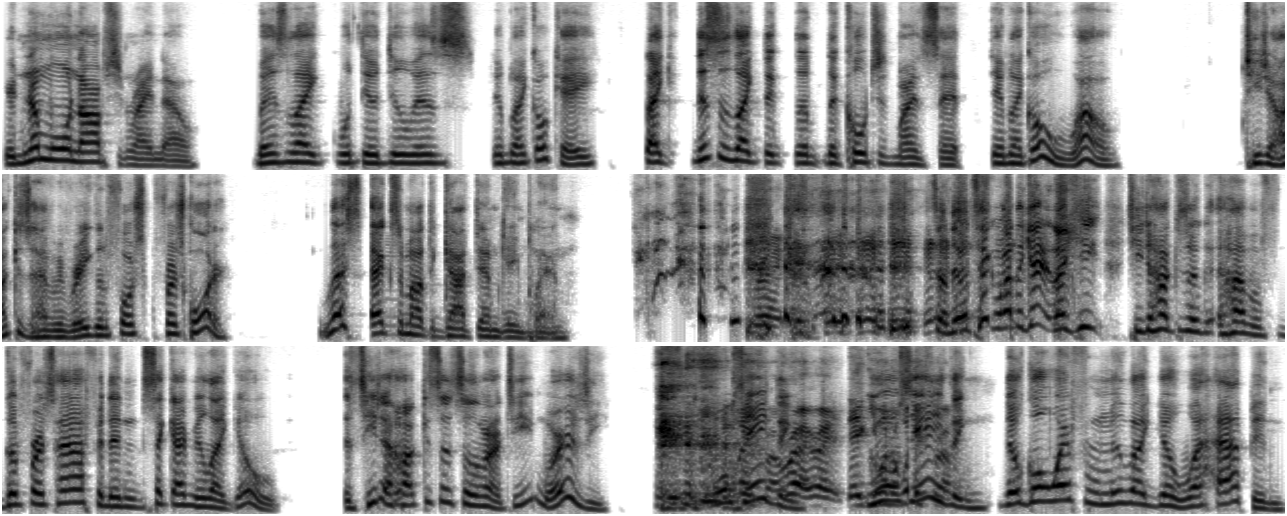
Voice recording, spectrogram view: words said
your number one option right now. But it's like what they'll do is they'll be like, okay, like this is like the the, the coach's mindset. They're like, oh wow, TJ Hawkins having a very good first first quarter. Let's X him out the goddamn game plan. Right. so they'll take him out the game. Like he TJ Hawkins will have a good first half, and then second half you're like, yo, is TJ Hawkins still on our team? Where is he? Right, won't say anything. right, right. They You won't say away from anything. They'll go away from him. They're like, yo, what happened?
